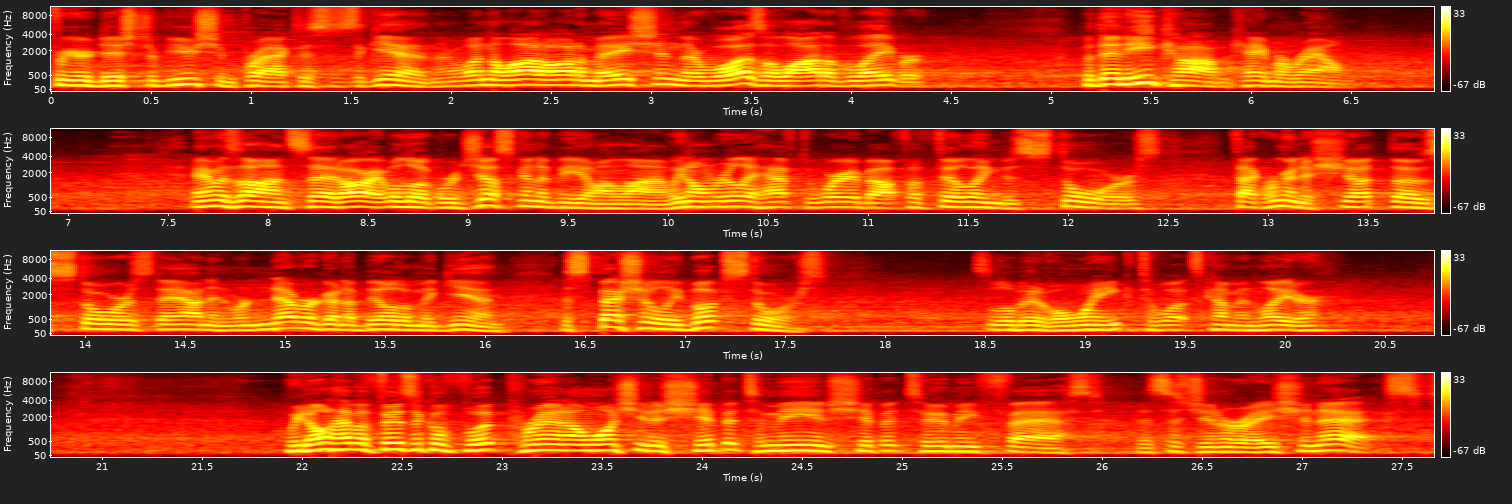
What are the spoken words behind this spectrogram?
for your distribution practices. Again, there wasn't a lot of automation, there was a lot of labor. But then e-com came around. Amazon said, all right, well, look, we're just going to be online. We don't really have to worry about fulfilling the stores In fact, we're going to shut those stores down and we're never going to build them again, especially bookstores. It's a little bit of a wink to what's coming later. We don't have a physical footprint. I want you to ship it to me and ship it to me fast. This is Generation X.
